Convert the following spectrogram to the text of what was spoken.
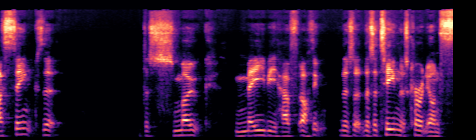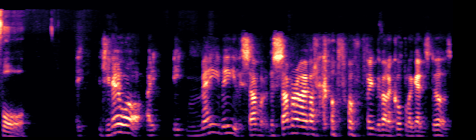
I think that the smoke maybe have. I think there's a there's a team that's currently on four. Do you know what? I it may be the samurai. The samurai have had a couple. I think they've had a couple against us.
